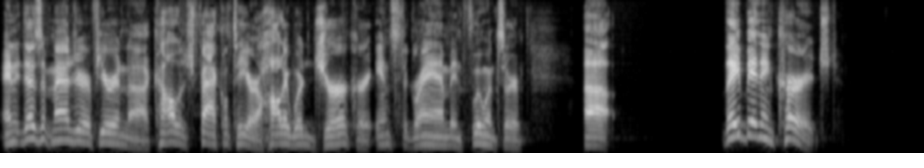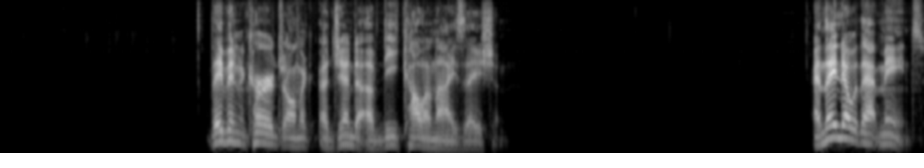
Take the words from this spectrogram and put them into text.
And it doesn't matter if you're in a college faculty or a Hollywood jerk or Instagram influencer, uh, they've been encouraged. They've been encouraged on the agenda of decolonization. And they know what that means.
